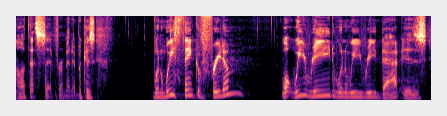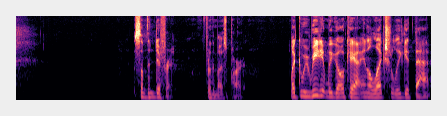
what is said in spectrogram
I'll let that sit for a minute because when we think of freedom, what we read when we read that is something different for the most part. Like we read it and we go, okay, I intellectually get that.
